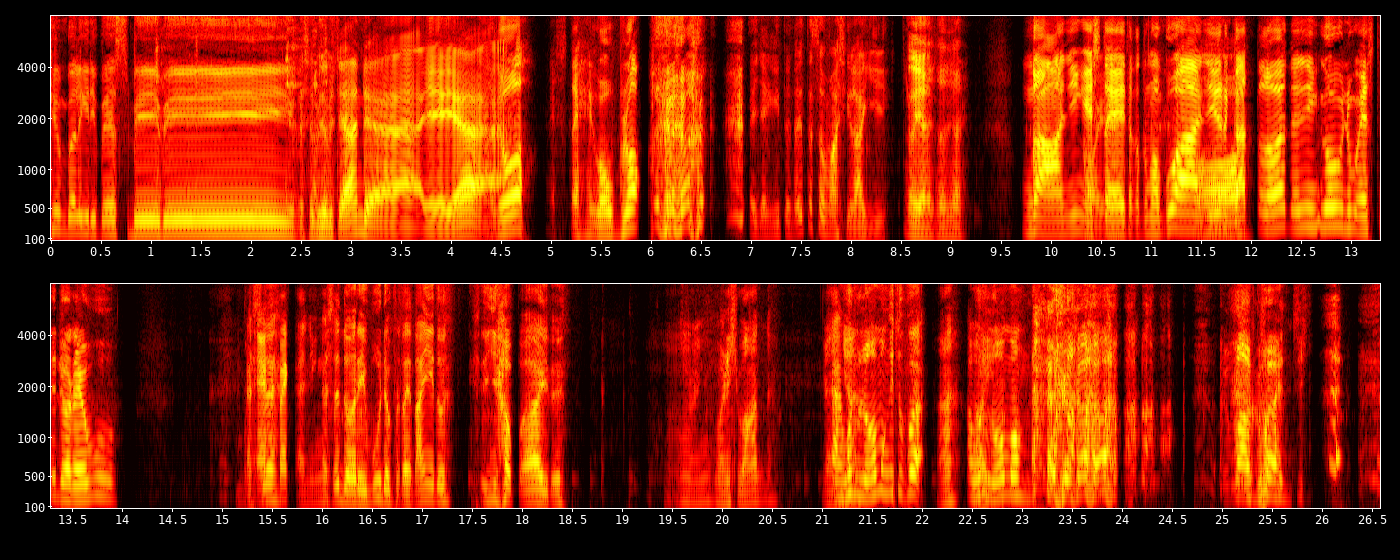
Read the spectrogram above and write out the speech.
kembali di PSBB. Nggak bisa bisa bercanda. Ya ya ya. Aduh, es teh goblok. Eh jangan gitu, itu somasi lagi. Oh iya, sorry. sorry. Enggak anjing Oh, es teh dekat rumah gua anjir, Oh. gatel banget anjing gua minum es teh 2000. Es teh- Efek anjing. Biasanya 2000 udah bertanya-tanya tuh. Isinya apa gitu. Hmm, anjing, manis banget. Eh, aku dulu ngomong itu, Pak. Hah? Aku Oh, dulu iya. ngomong. Lupa gua anjing.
